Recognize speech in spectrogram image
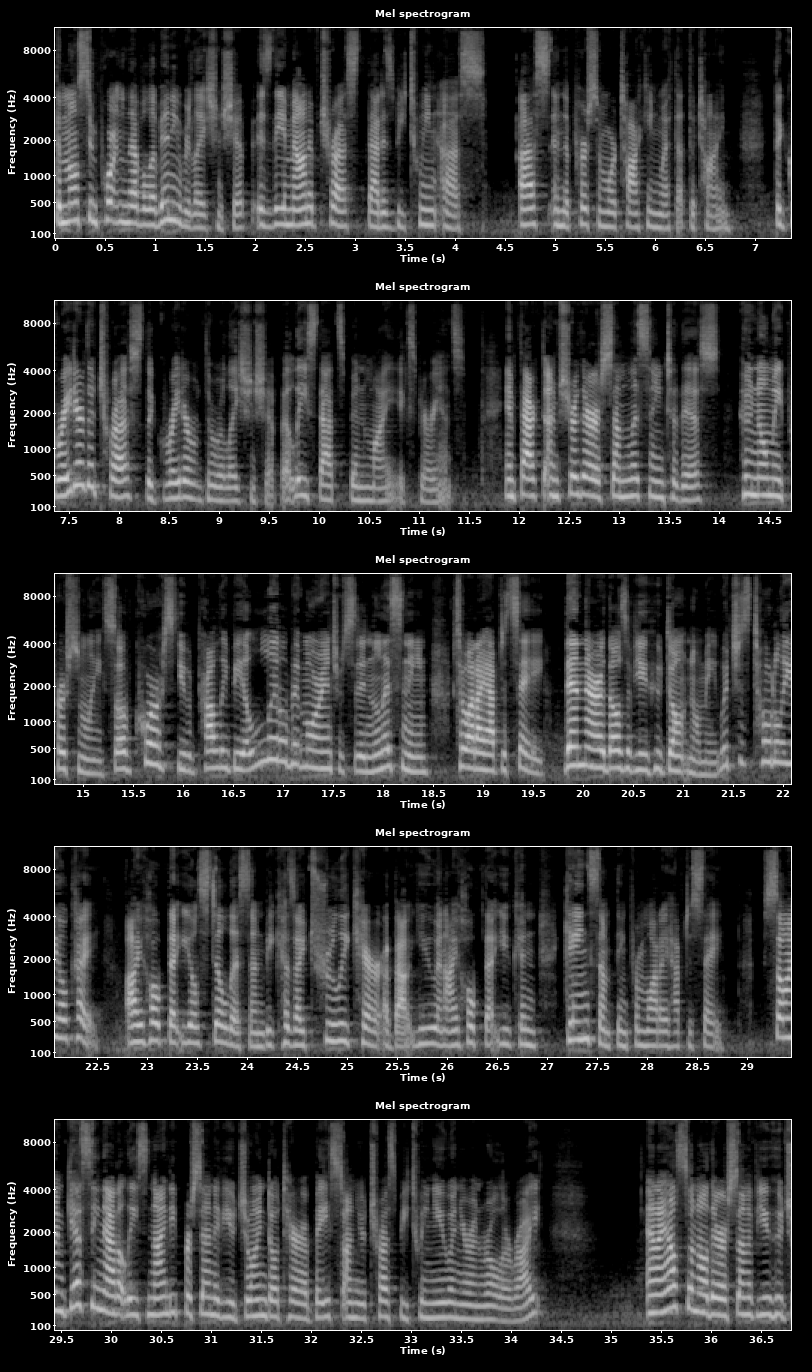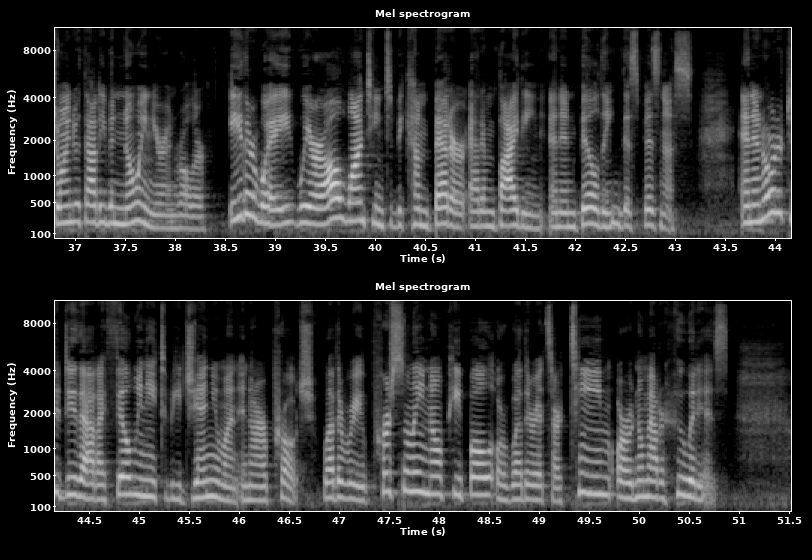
the most important level of any relationship is the amount of trust that is between us, us and the person we're talking with at the time. The greater the trust, the greater the relationship. At least that's been my experience. In fact, I'm sure there are some listening to this who know me personally. So of course, you would probably be a little bit more interested in listening to what I have to say. Then there are those of you who don't know me, which is totally okay. I hope that you'll still listen because I truly care about you and I hope that you can gain something from what I have to say. So I'm guessing that at least 90% of you joined doTERRA based on your trust between you and your enroller, right? And I also know there are some of you who joined without even knowing your enroller. Either way, we are all wanting to become better at inviting and in building this business. And in order to do that, I feel we need to be genuine in our approach, whether we personally know people or whether it's our team or no matter who it is.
